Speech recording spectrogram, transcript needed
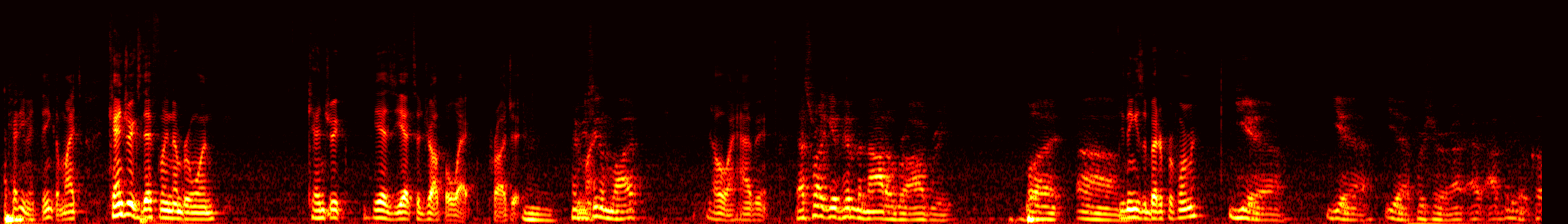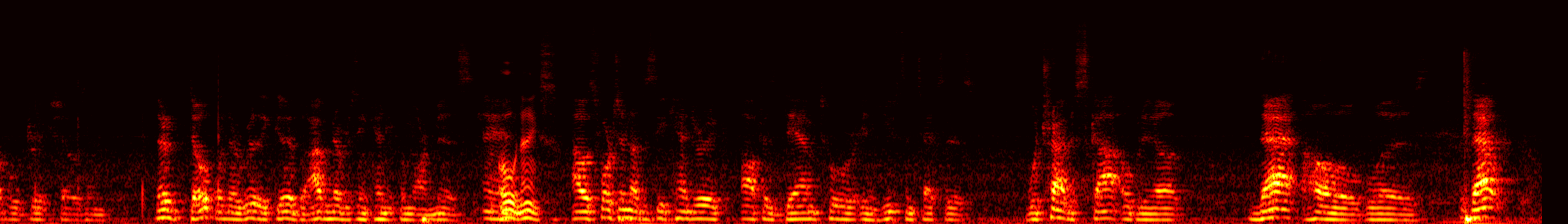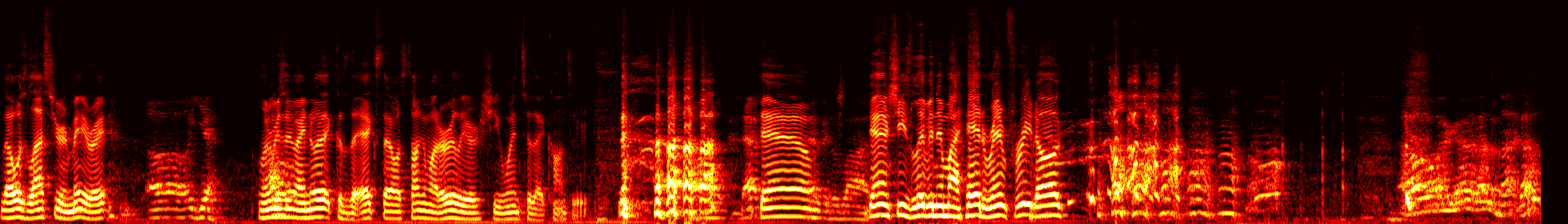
Can't even think of my. T- Kendrick's definitely number one. Kendrick, he has yet to drop a whack project. Have you My- seen him live? No, I haven't. That's where I give him the nod over Aubrey. But um, You think he's a better performer? Yeah, yeah, yeah, for sure. I, I I've been to a couple of Drake shows and they're dope when they're really good. But I've never seen Kendrick Lamar miss. And Oh, nice. I was fortunate enough to see Kendrick off his damn tour in Houston, Texas, with Travis Scott opening up. That hoe was that. That was last year in May, right? Uh, yeah. The only reason Oh. I know that because the ex that I was talking about earlier, she went to that concert. Oh, that, Damn. That bitch was live. Damn, she's living in my head rent free, dog. oh my god,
